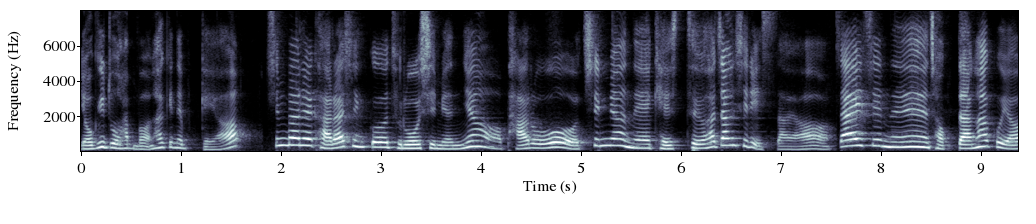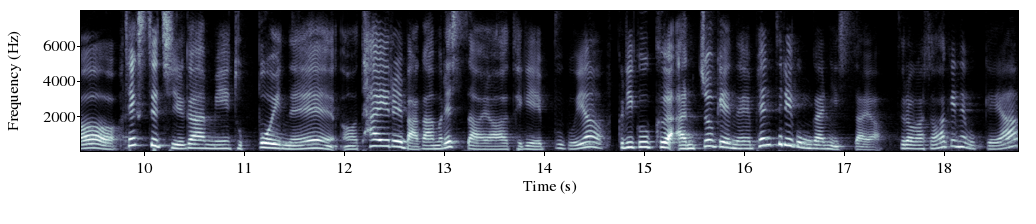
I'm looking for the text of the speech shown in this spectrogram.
여기도 한번 확인해 볼게요. 신발을 갈아 신고 들어오시면요. 바로 측면에 게스트 화장실이 있어요. 사이즈는 적당하고요. 텍스트 질감이 돋보이는 어, 타일을 마감을 했어요. 되게 예쁘고요. 그리고 그 안쪽에는 팬트리 공간이 있어요. 들어가서 확인해 볼게요.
